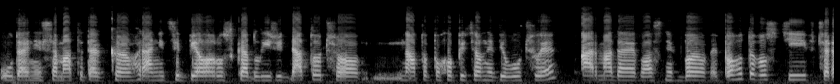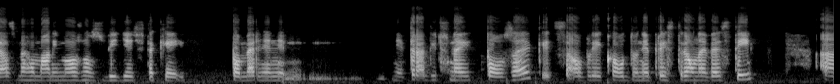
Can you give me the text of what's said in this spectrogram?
Údajne sa má teda k hranici Bieloruska blížiť na to, čo na to pochopiteľne vylúčuje. Armáda je vlastne v bojovej pohotovosti. Včera sme ho mali možnosť vidieť v takej pomerne netradičnej póze, keď sa obliekol do nepriestrelnej vesty a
